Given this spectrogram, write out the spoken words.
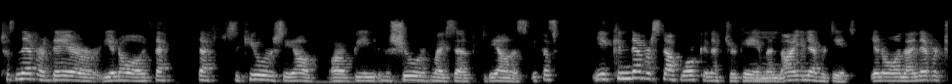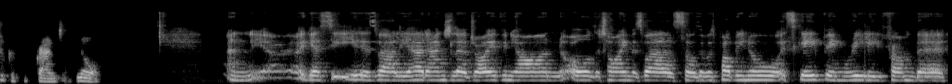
it was never there, you know, that, that security of, or being assured myself, to be honest, because you can never stop working at your game. Mm. And I never did, you know, and I never took it for granted. No and I guess as well, you had Angela driving you on all the time as well. So there was probably no escaping really from the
